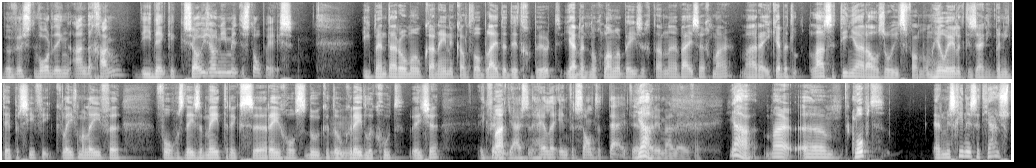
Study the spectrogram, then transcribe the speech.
bewustwording aan de gang. Die denk ik sowieso niet meer te stoppen is. Ik ben daarom ook aan de ene kant wel blij dat dit gebeurt. Jij bent nog langer bezig dan eh, wij, zeg maar. Maar eh, ik heb het laatste tien jaar al zoiets van. Om heel eerlijk te zijn, ik ben niet depressief. Ik leef mijn leven volgens deze matrix-regels. doe ik het ook Mhm. redelijk goed, weet je. Ik vind Maar- het juist een hele interessante tijd eh, Ja. in mijn leven. Ja, maar ehm, klopt. En misschien is het juist,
